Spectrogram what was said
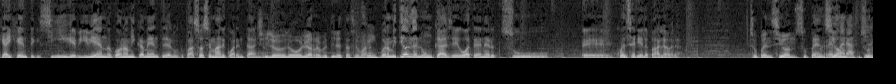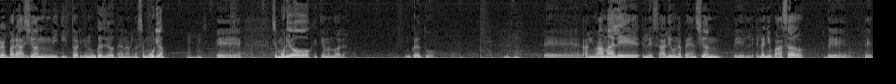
que hay gente que sigue viviendo económicamente de algo que pasó hace más de 40 años. Sí, lo, lo volvió a repetir esta semana. Sí. Bueno, mi tía Olga nunca llegó a tener su... eh, ¿Cuál sería la palabra? Su pensión. Su pensión, reparación su reparación histórica. Nunca llegó a tenerla, se murió. Eh, se murió gestionándola. Nunca la tuvo. ujú. Eh, a mi mamá le, le salió una pensión el, el año pasado. De, de-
